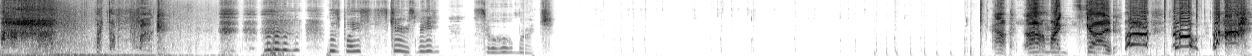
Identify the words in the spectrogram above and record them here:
ah! What the fuck? this place scares me so much. Ah! Oh my god! Ah! No! Ah!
